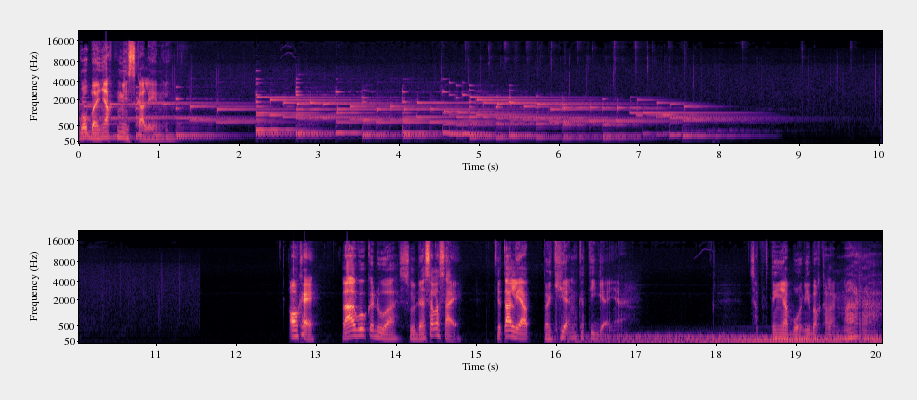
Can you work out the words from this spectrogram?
Gue banyak miss kali ini. Oke, lagu kedua sudah selesai. Kita lihat bagian ketiganya. Sepertinya Bonnie bakalan marah.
